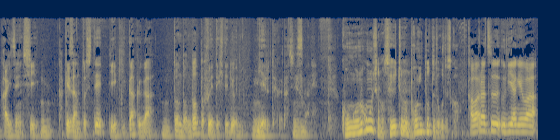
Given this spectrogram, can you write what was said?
改善し、掛け算として利益額がどんどんどんと増えてきているように見えるという形ですかね。今後の御社の成長のポイントってどこですか、変わらず売上は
